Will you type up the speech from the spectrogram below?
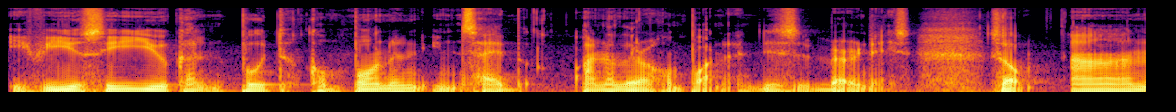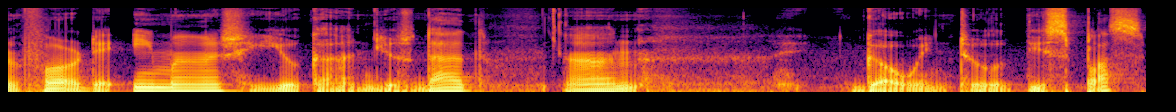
if you see you can put component inside another component. This is very nice. So and for the image you can use that and go into this plus.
